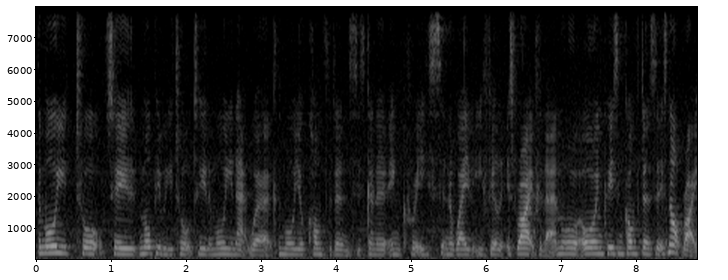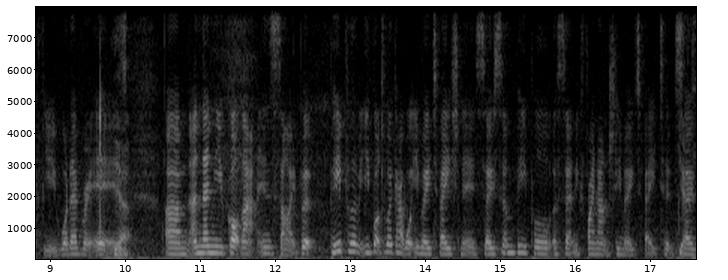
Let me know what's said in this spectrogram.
the more you talk to, the more people you talk to, the more you network, the more your confidence is going to increase in a way that you feel it's right for them, or or increase in confidence that it's not right for you, whatever it is Yeah. Um, and then you've got that insight. But people, you've got to work out what your motivation is. So some people are certainly financially motivated. Yeah. So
